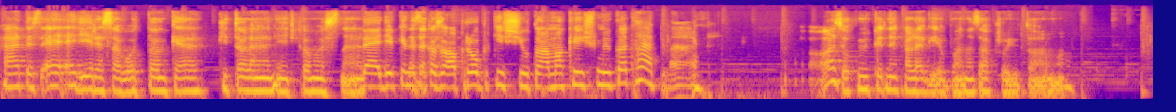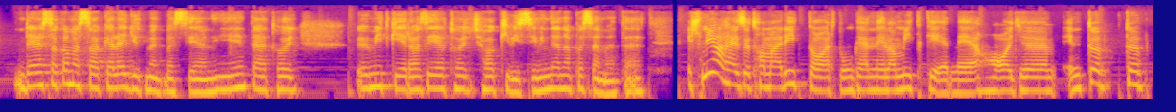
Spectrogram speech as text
Hát ezt e- egyére szagottan kell kitalálni egy kamasznál. De egyébként ezek az apró kis jutalmak is működhetnek? Azok működnek a legjobban, az apró jutalmak. De ezt a kamasszal kell együtt megbeszélni, tehát hogy ő mit kér azért, hogy ha kiviszi minden nap a szemetet. És mi a helyzet, ha már itt tartunk ennél a mit kérnél, hogy én több, több,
